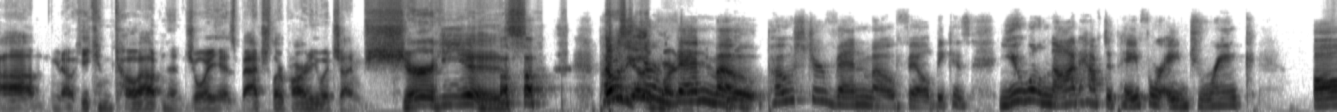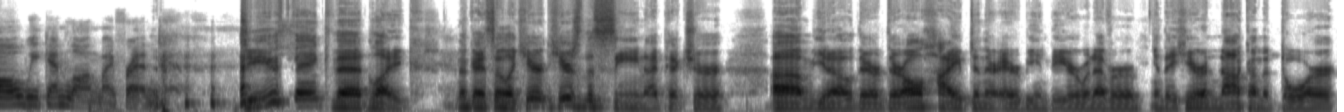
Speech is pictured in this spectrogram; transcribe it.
Um, you know, he can go out and enjoy his bachelor party, which I'm sure he is. that was the other party. Venmo. Post your Venmo, Phil, because you will not have to pay for a drink all weekend long, my friend. Do you think that like okay, so like here here's the scene I picture um, you know, they're they're all hyped in their Airbnb or whatever, and they hear a knock on the door,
